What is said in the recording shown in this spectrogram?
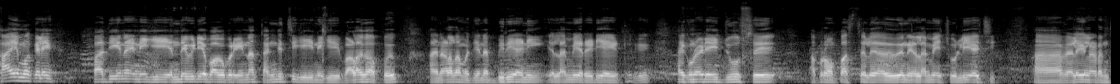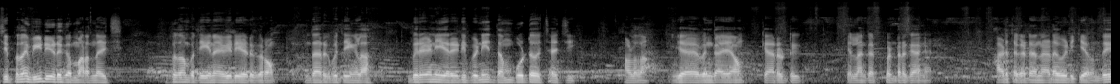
ஹாய் மக்களே. பார்த்தீங்கன்னா இன்றைக்கி எந்த வீடியோ பார்க்க போகிறீங்கன்னா தங்கச்சிக்கு இன்றைக்கி வளகாப்பு. அதனால தான் பார்த்தீங்கன்னா பிரியாணி எல்லாமே ரெடி ஆகிட்டுருக்கு அதுக்கு முன்னாடி ஜூஸு அப்புறம் பஸ்தல் அது இதுன்னு எல்லாமே சொல்லியாச்சு. விலையில் நடந்துச்சு இப்போ தான் வீடியோ எடுக்க மறந்தாச்சு. இப்போ தான் பார்த்தீங்கன்னா வீடியோ எடுக்கிறோம். இந்த இருக்குது பார்த்தீங்களா பிரியாணியை ரெடி பண்ணி தம் போட்டு வச்சாச்சு. அவ்வளோதான் இங்கே வெங்காயம் கேரட்டு எல்லாம் கட் பண்ணிருக்காங்க. அடுத்த கட்ட நடவடிக்கை வந்து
